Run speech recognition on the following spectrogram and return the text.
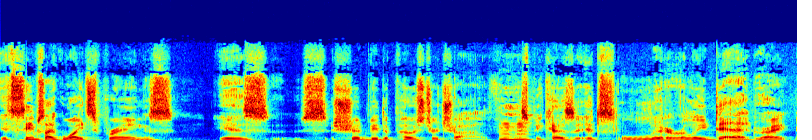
it seems like White Springs is should be the poster child for this because it's literally dead, right?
